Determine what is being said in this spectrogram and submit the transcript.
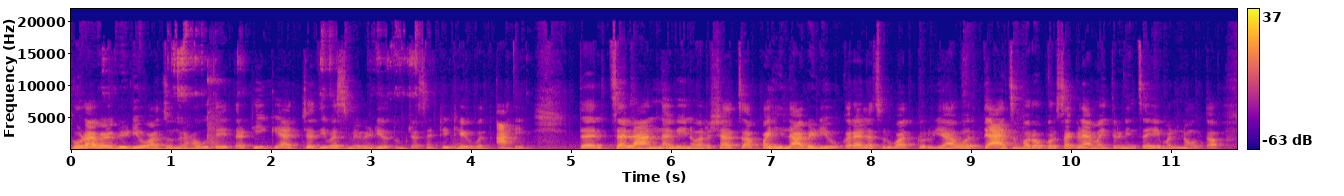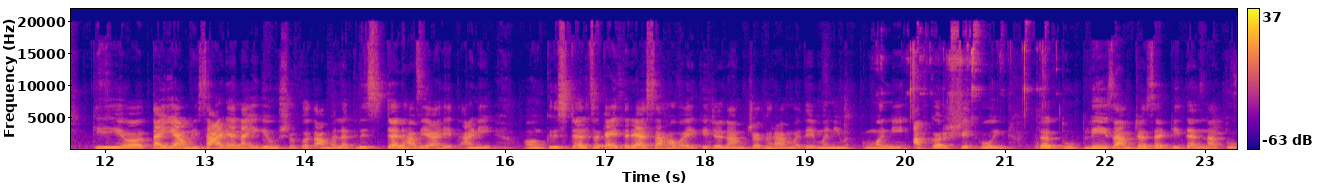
थोडा वेळ व्हिडिओ अजून राहू दे. तर ठीक आहे. आजच्या दिवस मी व्हिडिओ तुमच्यासाठी ठेवत आहे. तर चला नवीन वर्षाचा पहिला व्हिडिओ करायला सुरुवात करू यावर त्याचबरोबर सगळ्या मैत्रिणींचं हे म्हणणं होतं की ताई आम्ही साड्या नाही घेऊ शकत. आम्हाला क्रिस्टल हवे आहेत. आणि क्रिस्टलचं काहीतरी असा हवं आहे की ज्यानं आमच्या घरामध्ये मनी मनी आकर्षित होईल. तर तू प्लीज आमच्यासाठी त्यांना तू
